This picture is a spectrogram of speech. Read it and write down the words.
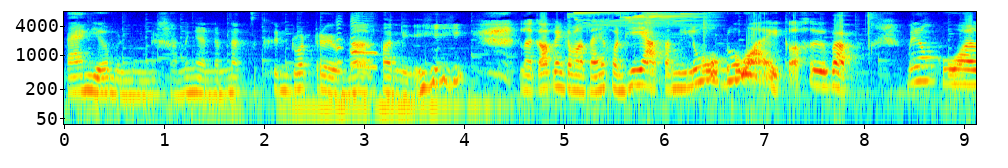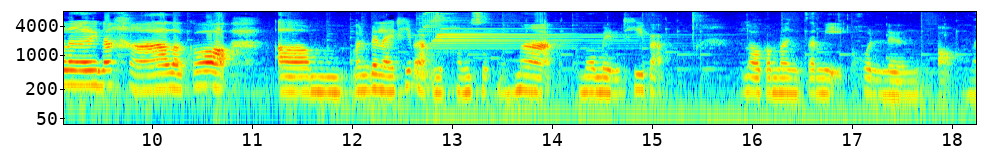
แป้งเยอะเหมือนมูนะคะ ไม่งั้นน้ำหนักจะขึ้นรวดเร็วมากตอนนี้ แล้วก็เป็นกำลังใจให้คนที่อยากจะมีลูกด้วยก็คือแบบไม่ต้องกลัวเลยนะคะ แล้วก็มมันเป็นอะไรที่แบบมีความสุขมากๆโมเมนต์ที่แบบเรากำลังจะมีอีกคนหนึ่งออกม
